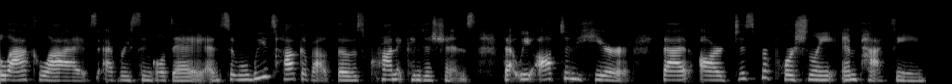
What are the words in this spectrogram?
Black lives every single day. And so when we talk about those chronic conditions that we often hear that are disproportionately impacting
